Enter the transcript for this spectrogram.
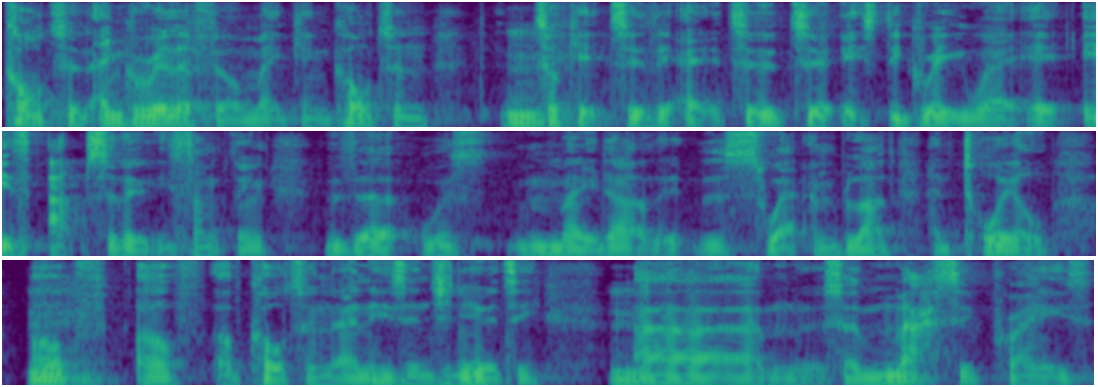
Colton and guerrilla filmmaking, Colton took it to the uh, to to its degree where it is absolutely something that was made out of the, the sweat and blood and toil of of of Colton and his ingenuity. Um, so massive praise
